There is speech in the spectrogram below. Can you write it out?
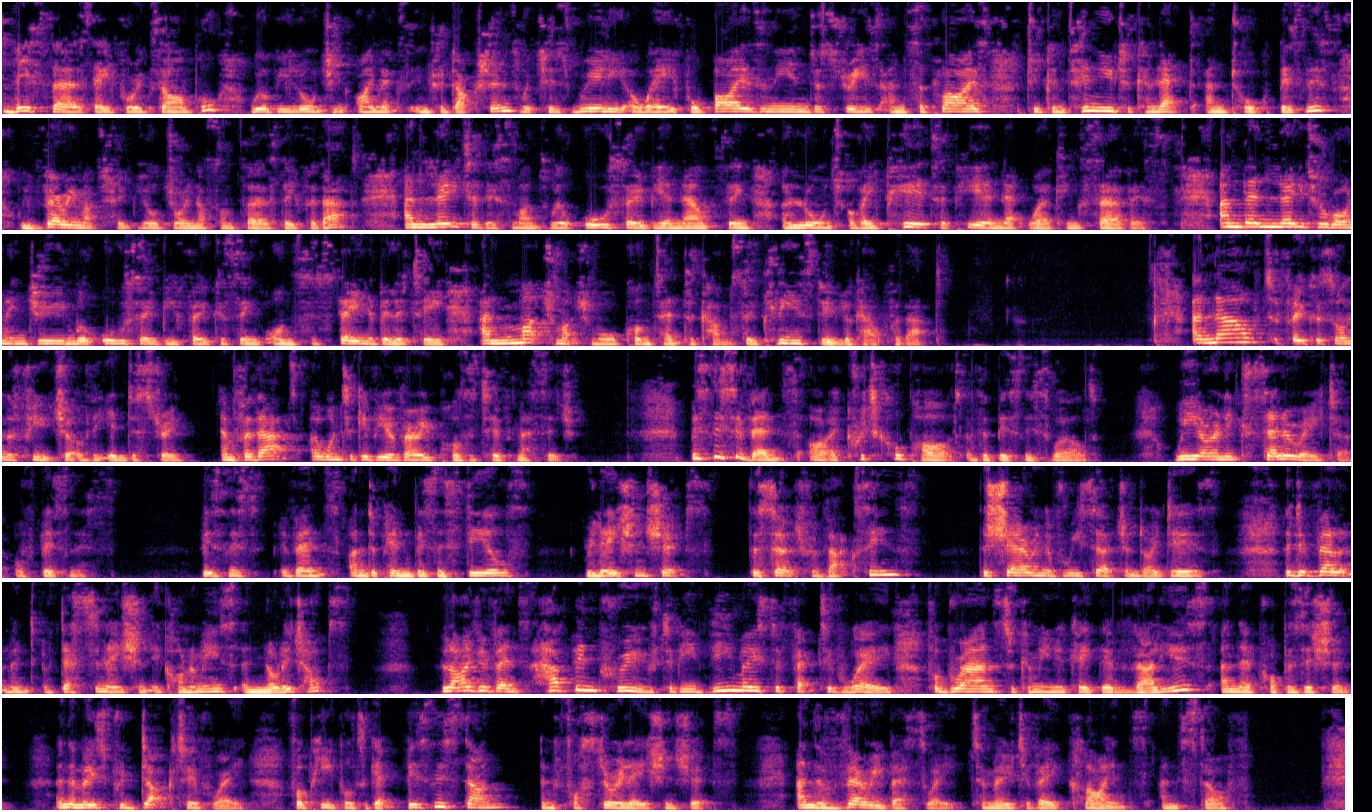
This Thursday, for example, we'll be launching IMEX Introductions, which is really a way for buyers in the industries and suppliers to continue to connect and talk business. We very much hope you'll join us on Thursday for that. And later this month, we'll also be announcing a launch of a peer-to-peer -peer networking service. And then later on in June, we'll also be focusing on sustainability and much, much more content to come. So please do look out for that. And now to focus on the future of the industry. And for that, I want to give you a very positive message. Business events are a critical part of the business world. We are an accelerator of business. Business events underpin business deals, relationships, the search for vaccines, the sharing of research and ideas, the development of destination economies and knowledge hubs, Live events have been proved to be the most effective way for brands to communicate their values and their proposition, and the most productive way for people to get business done and foster relationships, and the very best way to motivate clients and staff.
